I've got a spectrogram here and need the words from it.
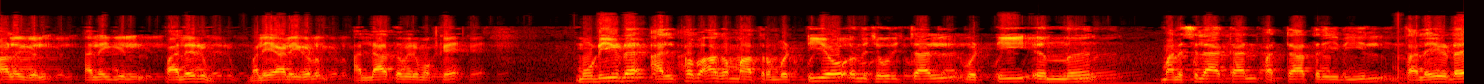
ആളുകൾ അല്ലെങ്കിൽ പലരും മലയാളികളും അല്ലാത്തവരുമൊക്കെ മുടിയുടെ അല്പഭാഗം മാത്രം വെട്ടിയോ എന്ന് ചോദിച്ചാൽ വെട്ടി എന്ന് മനസ്സിലാക്കാൻ പറ്റാത്ത രീതിയിൽ തലയുടെ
